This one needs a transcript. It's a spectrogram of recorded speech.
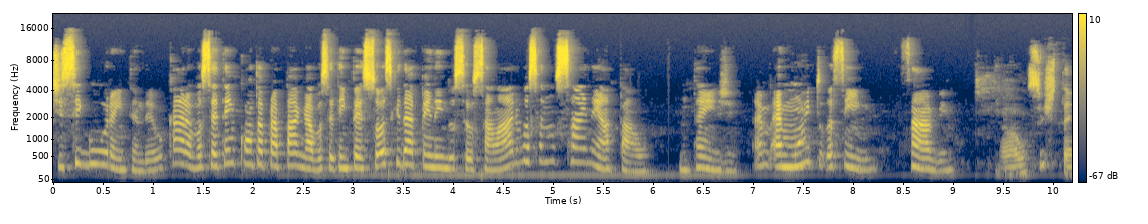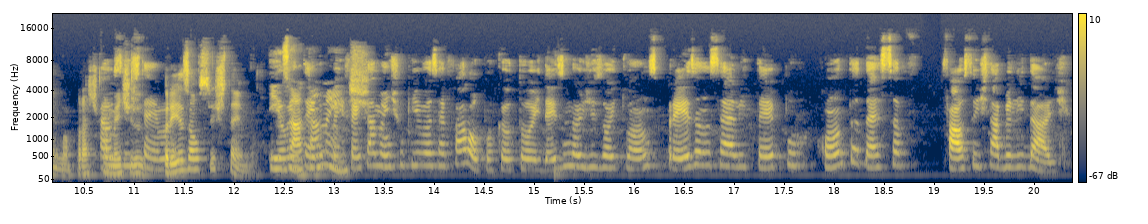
te segura, entendeu? Cara, você tem conta para pagar, você tem pessoas que dependem do seu salário, você não sai nem a pau, entende? É, é muito, assim, sabe? É um sistema, praticamente sistema. presa ao sistema. E eu entendo Exatamente. perfeitamente o que você falou, porque eu tô aí desde os meus 18 anos presa no CLT por conta dessa falsa estabilidade.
